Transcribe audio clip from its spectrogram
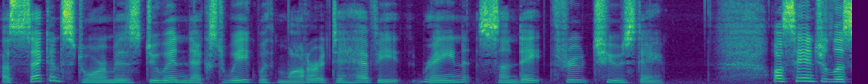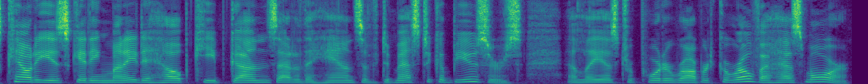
A second storm is due in next week with moderate to heavy rain Sunday through Tuesday. Los Angeles County is getting money to help keep guns out of the hands of domestic abusers. LAist reporter Robert Garrova has more.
